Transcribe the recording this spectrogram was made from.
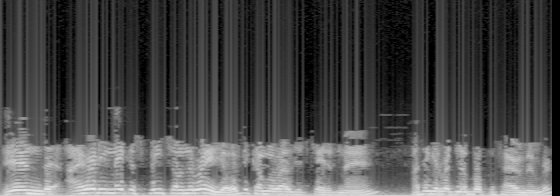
And uh, I heard him make a speech on the radio. He'd become a well-educated man. I think he'd written a book, if I remember.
